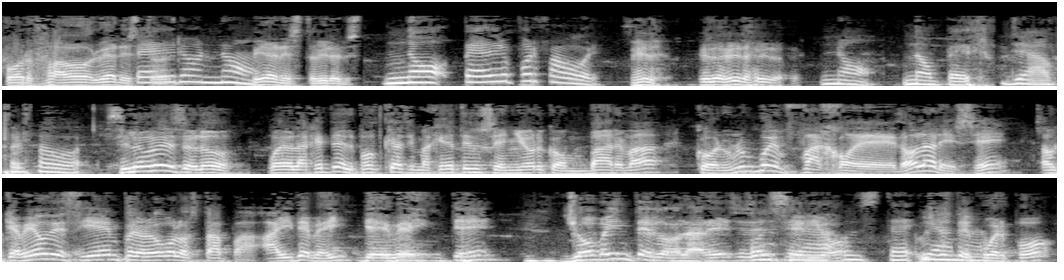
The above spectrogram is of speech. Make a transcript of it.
Por favor, vean esto. Pedro, no. Miren esto, miren esto. No, Pedro, por favor. Mira, mira, mira, mira. No, no, Pedro. Ya, por favor. ¿Sí lo ves o no? Bueno, la gente del podcast, imagínate un señor con barba, con un buen fajo de dólares, ¿eh? Aunque veo de 100, pero luego los tapa. Ahí de 20, de 20, yo 20 dólares, ¿es O en sea, serio? usted- ¿Viste este cuerpo?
